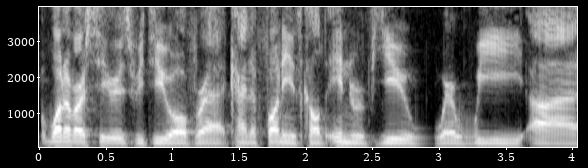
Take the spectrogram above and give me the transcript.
one of our series we do over at kind of funny is called in review where we uh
